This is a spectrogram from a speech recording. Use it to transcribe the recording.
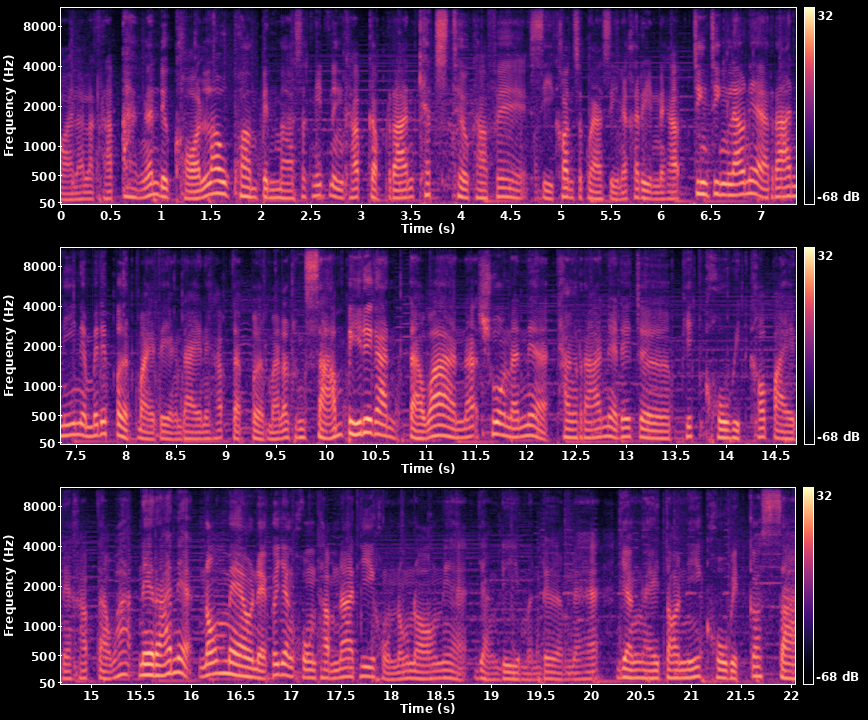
ร้อยแล้วละครับอะงั้นเดี๋ยวขอเล่าความเป็นมาสักนิดหนึ่งครับกับร้าน Cat's Tail Cafe สีคอนสแควร์สีนครินนะครับจริง ๆ แล้วเนี่ยร้านนี้เนี่ยไม่ได้เปิดใหม่แต่อย่างใดนะครับแต่เปิดมาแล้วถึง 3 ปีด้วยกัน แต่ว่าณช่วงนั้นเนี่ยทางร้านเนี่ยได้เจอพิษโควิด เข้าไปนะครับแต่ว่าในร้านเนี่ยน้องแมวเนี่ยก็ยังคงทำหน้าที่ของน้องๆเนี่ยอย่างดีเหมือนเดิมนะฮะยังไงตอนนี้โควิดก็ซา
